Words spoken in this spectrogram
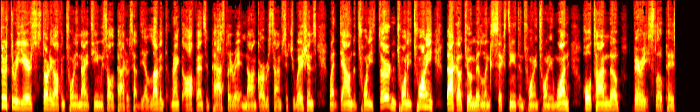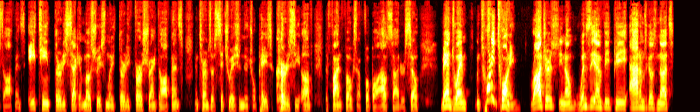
through three years, starting off in 2019, we saw the Packers have the 11th ranked offense in pass play rate in non garbage time situations, went down to 23rd in 2020, back up to a middling 16th in 2021. Whole time, though, very slow paced offense. 18th, 32nd, most recently 31st ranked offense in terms of situation neutral pace, courtesy of the fine folks at Football Outsiders. So, man, Dwain, in 2020, Rodgers, you know, wins the MVP. Adams goes nuts.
